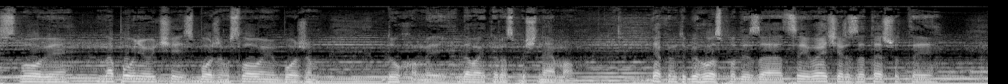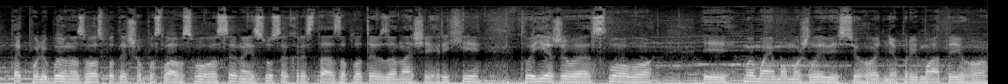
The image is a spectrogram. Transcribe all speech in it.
слові, наповнюючись Божим Словом і Божим Духом. І давайте розпочнемо. Дякуємо тобі, Господи, за цей вечір, за те, що ти. Так полюбив нас, Господи, що послав свого Сина Ісуса Христа, заплатив за наші гріхи, Твоє живе Слово, і ми маємо можливість сьогодні приймати Його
